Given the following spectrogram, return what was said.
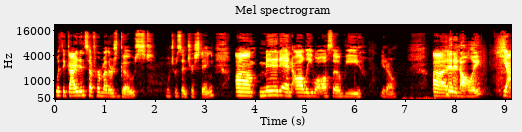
with the guidance of her mother's ghost, which was interesting. Um, Mid and Ollie will also be, you know, uh, Mid and Ollie. yeah.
